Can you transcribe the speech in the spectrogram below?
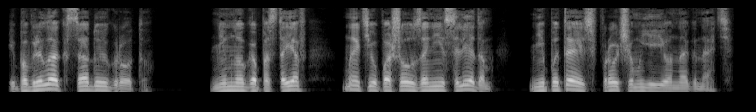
и побрела к саду и гроту. Немного постояв, Мэтью пошел за ней следом, не пытаясь, впрочем, ее нагнать.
